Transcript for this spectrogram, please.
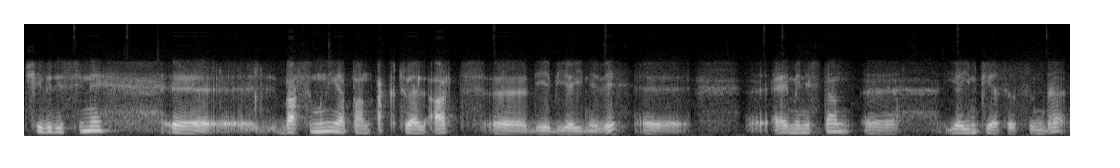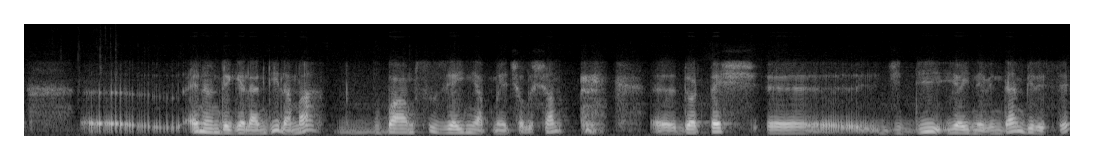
çevirisini e, basımını yapan Aktüel Art e, diye bir yayın evi e, Ermenistan e, yayın piyasasında e, en önde gelen değil ama bağımsız yayın yapmaya çalışan 4-5 e, ciddi yayın evinden birisi.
